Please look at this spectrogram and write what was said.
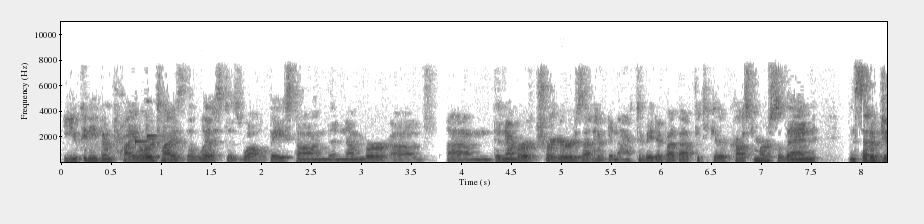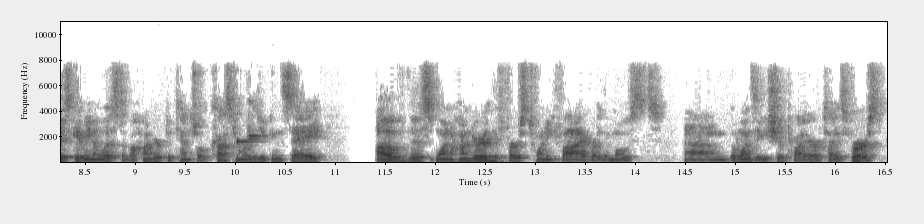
you can even prioritize the list as well based on the number of um, the number of triggers that have been activated by that particular customer. So then instead of just giving a list of 100 potential customers, you can say of this 100, the first 25 are the most um, the ones that you should prioritize first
